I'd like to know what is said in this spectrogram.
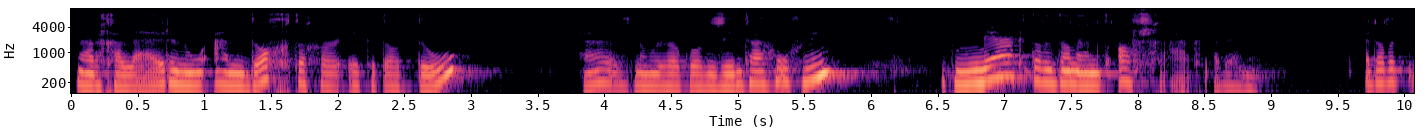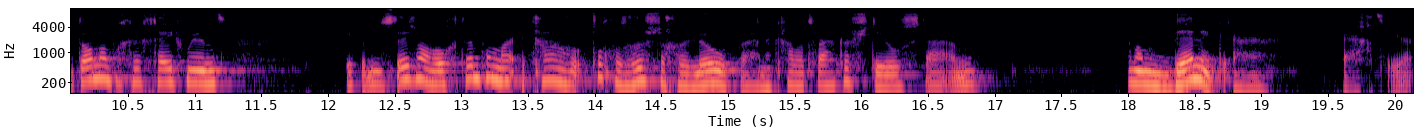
naar de geluiden, hoe aandachtiger ik dat doe. dat noemen ze ook wel de zintuigoefening. Ik merk dat ik dan aan het afschakelen ben. En dat ik dan op een gegeven moment, ik heb nog steeds wel een hoog tempo, maar ik ga toch wat rustiger lopen en ik ga wat vaker stilstaan. En dan ben ik er echt weer.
